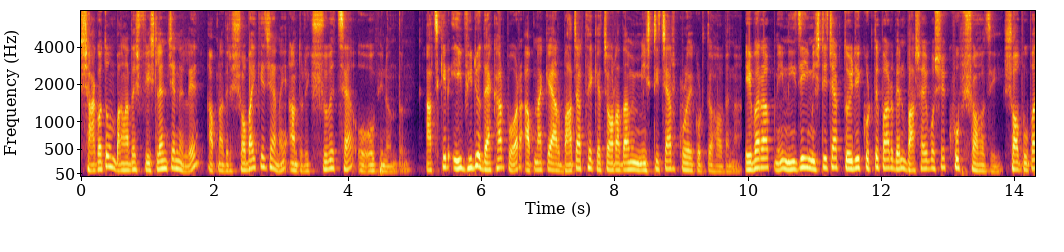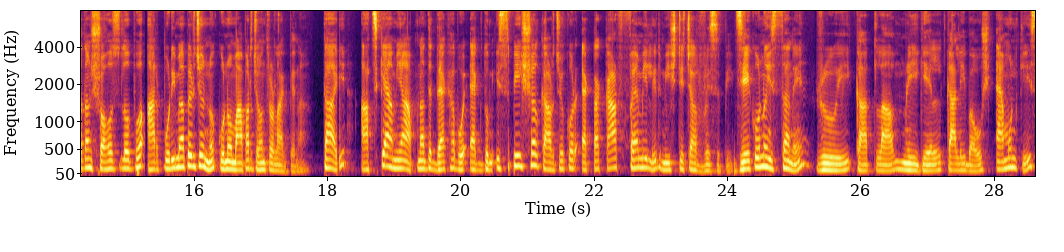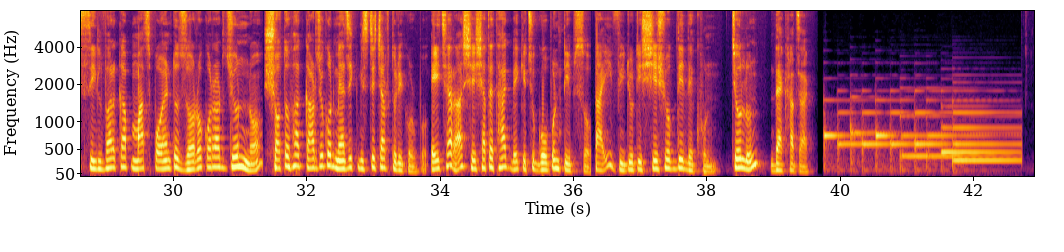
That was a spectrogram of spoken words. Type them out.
স্বাগতম বাংলাদেশ ফিশল্যান্ড চ্যানেলে আপনাদের সবাইকে জানাই আন্তরিক শুভেচ্ছা ও অভিনন্দন। আজকের এই ভিডিও দেখার পর আপনাকে আর বাজার থেকে চড়া দামে মিষ্টি চার ক্রয় করতে হবে না। এবার আপনি নিজেই মিষ্টি চার তৈরি করতে পারবেন বাসায় বসে খুব সহজেই। সব উপাদান সহজলভ্য আর পরিমাপের জন্য কোনো মাপার যন্ত্র লাগবে না। তাই আজকে আমি আপনাদের দেখাবো একদম স্পেশাল কার্যকর একটা কার্প ফ্যামিলির মিষ্টি চার রেসিপি যে কোনো স্থানে রুই, কাতলা, মৃগেল কালীবাউস এমনকি সিলভার কাপ মাছ পয়েন্টও জড়ো করার জন্য শতভাগ কার্যকর ম্যাজিক মিষ্টি চার তৈরি করব। এছাড়া সেই সাথে থাকবে কিছু গোপন টিপসও। তাই ভিডিওটি শেষ অবধি দেখুন। চলুন দেখা যাক।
